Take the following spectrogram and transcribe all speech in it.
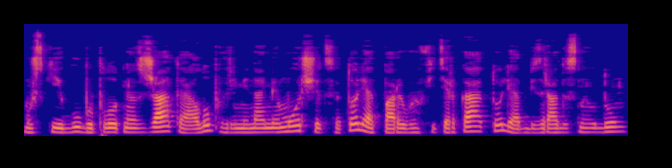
Мужские губы плотно сжаты, а лоб временами морщится то ли от порывов ветерка, то ли от безрадостных дум.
